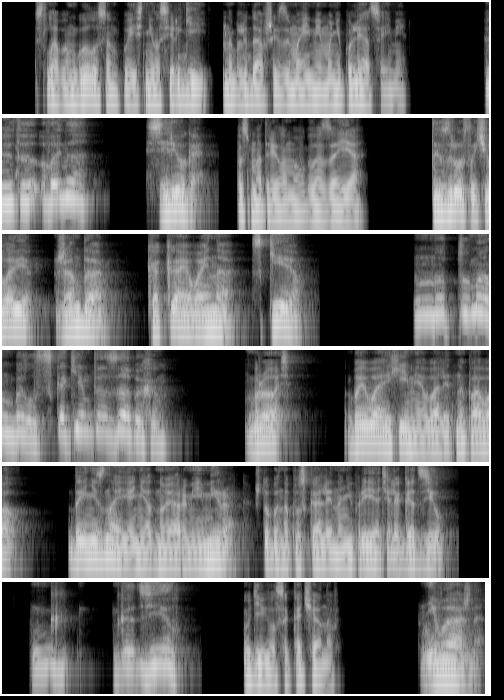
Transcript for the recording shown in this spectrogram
– слабым голосом пояснил Сергей, наблюдавший за моими манипуляциями. «Это война?» «Серега», – посмотрел ему в глаза я, ты взрослый человек, жандарм. Какая война? С кем?» «Но туман был с каким-то запахом». «Брось. Боевая химия валит на повал. Да и не знаю я ни одной армии мира, чтобы напускали на неприятеля Годзилл». «Годзилл?» – удивился Качанов. «Неважно»,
